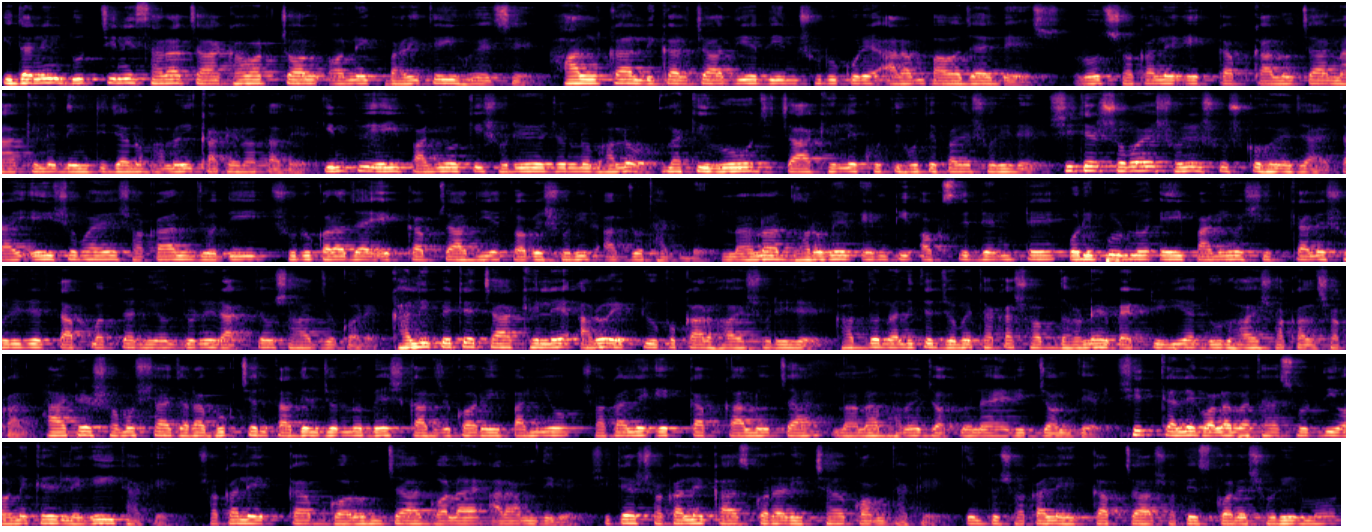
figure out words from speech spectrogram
ইদানিং দুধ, চিনি ছাড়া চা খাওয়ার চল অনেক বাড়িতেই হয়েছে। হালকা লিকার চা দিয়ে দিন শুরু করে আরাম পাওয়া যায় বেশ। রোজ সকালে এক কাপ কালো চা না খেলে দিনটি যেন ভালোই কাটে না তাদের। কিন্তু এই পানীয় কি শরীরের জন্য ভালো? নাকি রোজ চা খেলে ক্ষতি হতে পারে শরীরের? শীতের সময় শরীর শুষ্ক হয়ে যায়, তাই এই সময়ে সকাল যদি শুরু করা যায় এক কাপ চা দিয়ে, তবে শরীর আর্দ্র থাকবে। নানা ধরনের অ্যান্টি অক্সিডেন্টে পরিপূর্ণ এই পানীয় শীতকালে শরীরের তাপমাত্রা নিয়ন্ত্রণে রাখতেও সাহায্য করে। খালি পেটে চা খেলে আরও একটি উপকার হয় শরীরের খাদ্যনালীতে জমে থাকা সব ধরনের ব্যাকটেরিয়া দূর হয় সকাল সকাল। হার্টের সমস্যায় যারা ভুগছেন তাদের জন্য বেশ কার্যকর এই পানীয়। সকালে এক কাপ কালো চা নানাভাবে যত্ন নেয় হৃদযন্ত্রের। শীতকালে গলা ব্যথা, সর্দি অনেকের লেগেই থাকে। সকালে এক কাপ গরম চা গলায় আরাম দিবে। শীতের সকালে কাজ করার ইচ্ছাও কম থাকে। কিন্তু সকালে এক কাপ চা সতেজ করে শরীর, মন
